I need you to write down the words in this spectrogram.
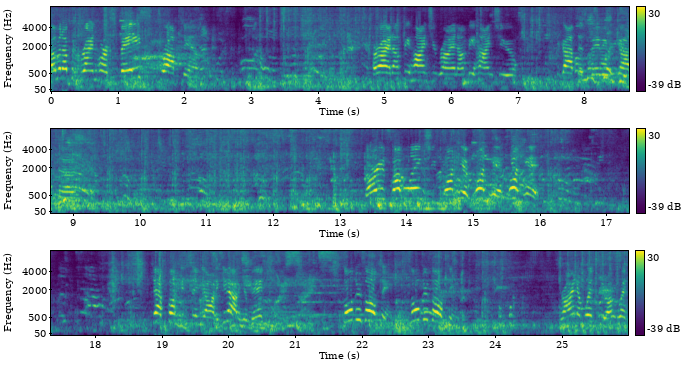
Coming up in Reinhardt's face, dropped him. Alright, I'm behind you, Ryan. I'm behind you. We got this, baby. We got this. Zarya's bubbling. She's one hit, one hit, one hit. That fucking Zenyatta. Get out of here, bitch. Soldiers ulting. Soldiers ulting. Ryan, I'm with you. I'm with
